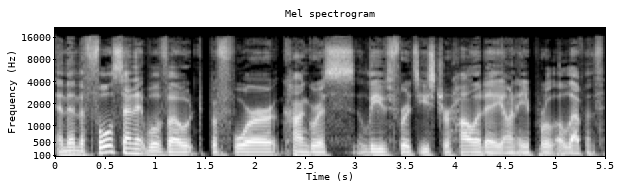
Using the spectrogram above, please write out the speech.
And then the full Senate will vote before Congress leaves for its Easter holiday on April 11th.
